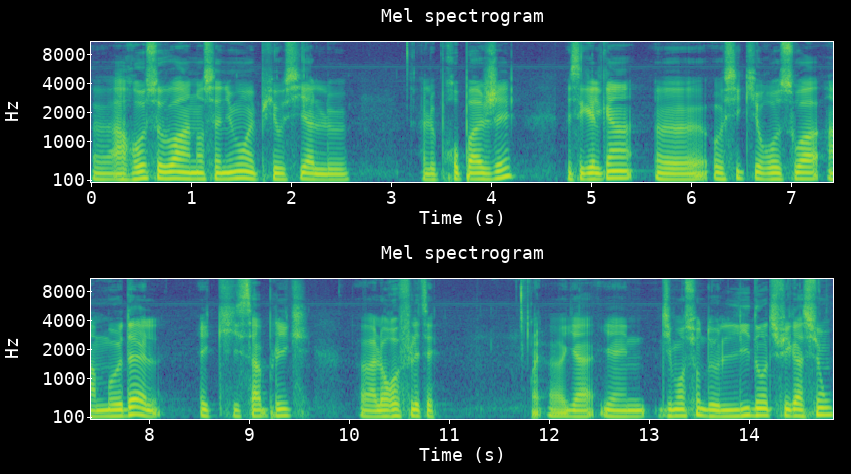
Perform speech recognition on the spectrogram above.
à recevoir un enseignement et puis aussi à le, à le propager, mais c'est quelqu'un euh, aussi qui reçoit un modèle et qui s'applique euh, à le refléter. Euh, il y, a, y, a une dimension de l'identification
